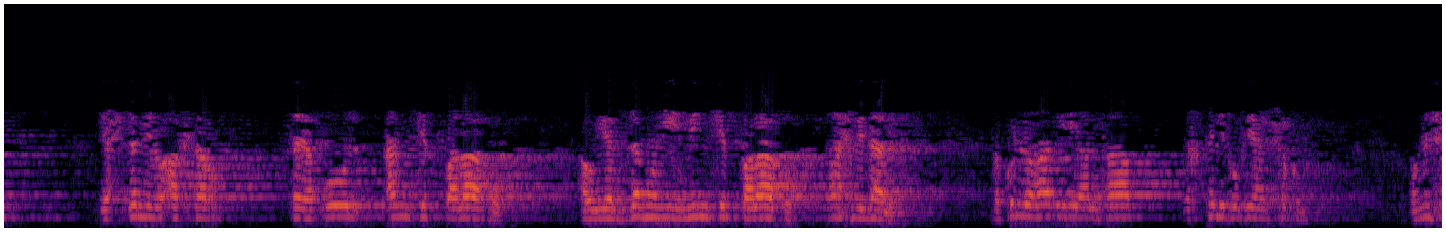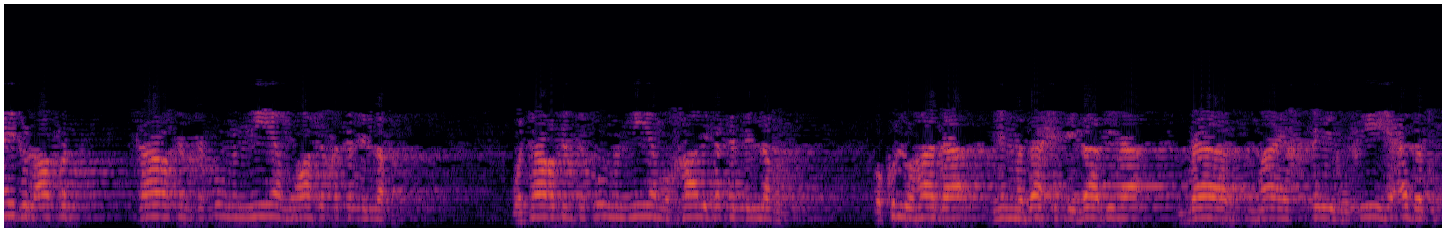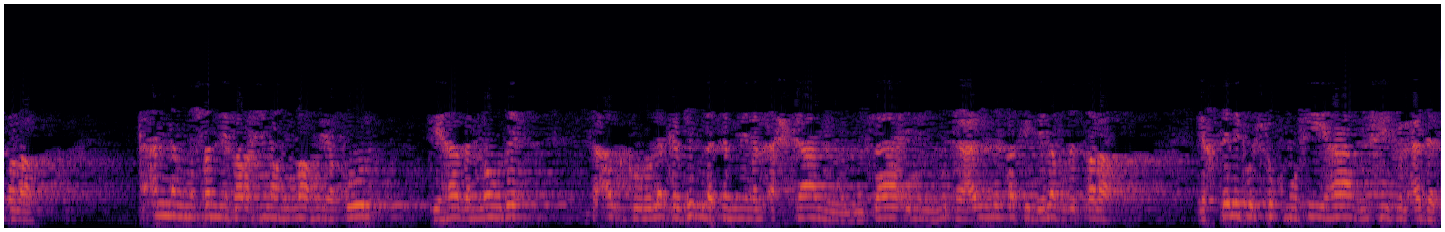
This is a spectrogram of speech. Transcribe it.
يحتمل أكثر فيقول أنت الطلاق أو يلزمني منك الطلاق ونحن ذلك. فكل هذه ألفاظ يختلف فيها الحكم. ومن حيث الأصل تارة تكون النية موافقة لللفظ وتارة تكون النية مخالفة لللفظ وكل هذا من مباحث بابنا باب ما يختلف فيه عدد الطلاق. كأن المصنف رحمه الله يقول في هذا الموضع سأذكر لك جملة من الأحكام والمسائل المتعلقة بلفظ الطلاق. يختلف الحكم فيها من حيث العدد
